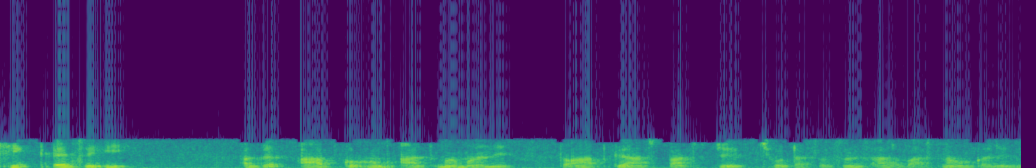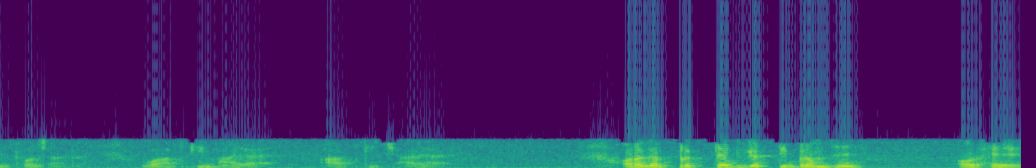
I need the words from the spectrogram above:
ठीक ऐसे ही अगर आपको हम आत्मा माने तो आपके आसपास जो एक छोटा सा संसार वासनाओं का निर्मित हो जाता है, वो आपकी माया है, आपकी छाया है। और अगर प्रत्येक व्यक्ति ब्रह्म है और है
